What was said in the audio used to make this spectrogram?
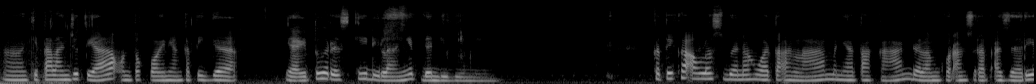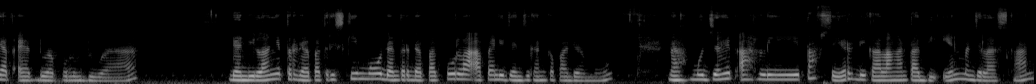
Nah, kita lanjut ya untuk poin yang ketiga, yaitu rezeki di langit dan di bumi. Ketika Allah Subhanahu wa taala menyatakan dalam Quran surat Az-Zariyat ayat 22, dan di langit terdapat rizkimu dan terdapat pula apa yang dijanjikan kepadamu. Nah, Mujahid ahli tafsir di kalangan tabi'in menjelaskan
